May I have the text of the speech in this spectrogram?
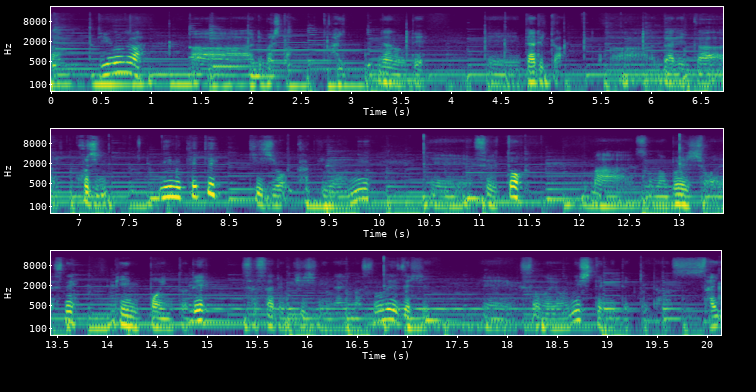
たっていうのがありました、はい、なので、えー、誰か誰か個人に向けて記事を書くように、えー、するとまあその文章はですねピンポイントで刺さる記事になりますので是非、えー、そのようにしてみてください。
